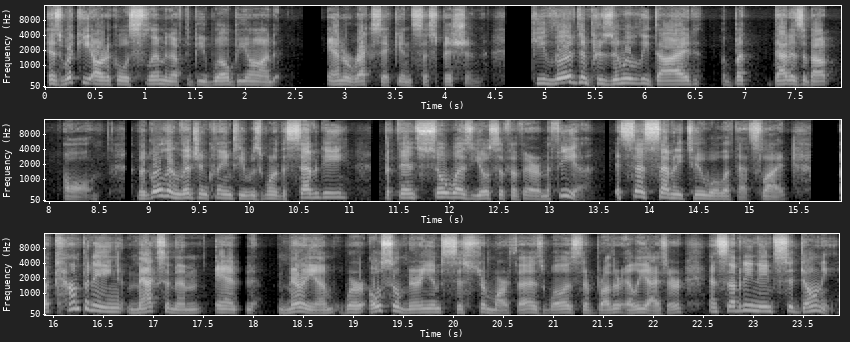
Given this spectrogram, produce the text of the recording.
His wiki article is slim enough to be well beyond anorexic in suspicion. He lived and presumably died, but that is about all. The Golden Legend claims he was one of the 70 but then so was Joseph of Arimathea. It says 72, we'll let that slide. Accompanying Maximin and Miriam were also Miriam's sister Martha, as well as their brother Eliezer, and somebody named Sidoni.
